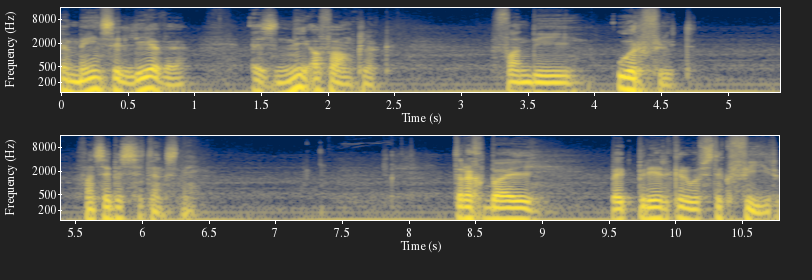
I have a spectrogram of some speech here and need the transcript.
'n mens se lewe is nie afhanklik van die oorvloed van sy besittings nie. Terug by by Prediker hoofstuk 4.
